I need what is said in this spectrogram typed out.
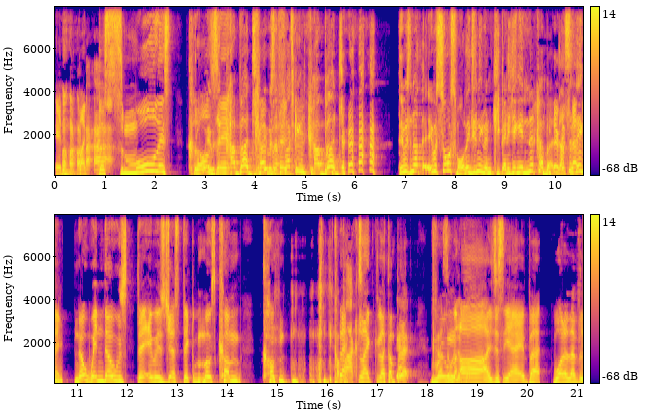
in like the smallest closet. Bro, it was a cupboard. It was a fucking cupboard. there was nothing. It was so small. They didn't even keep anything in the cupboard. There That's the nothing. thing. No windows. It was just the most com com Compact. like like compact Yeah, room. Ah, I just yeah. But what a lovely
